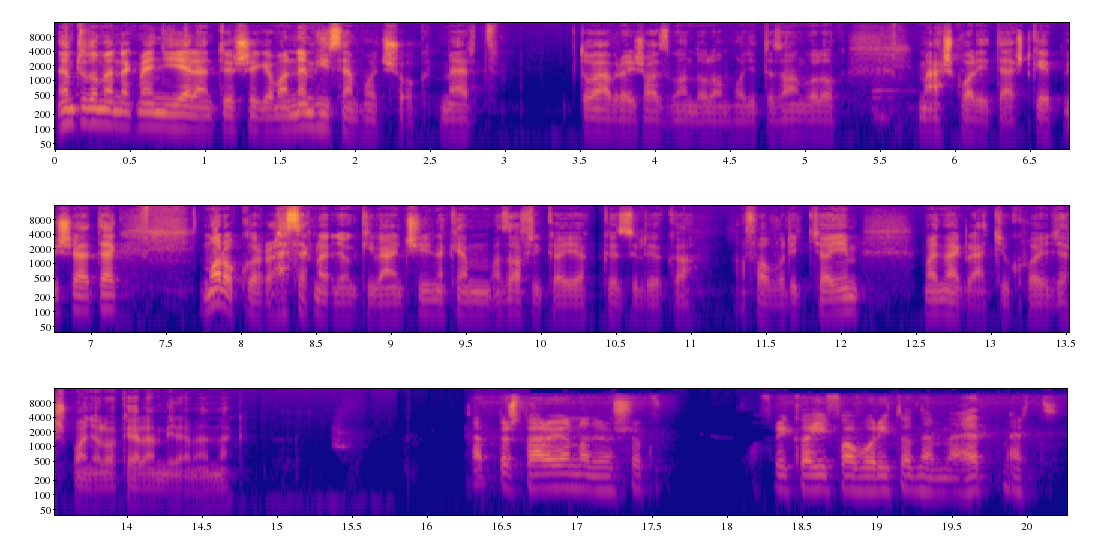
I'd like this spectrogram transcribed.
Nem tudom ennek mennyi jelentősége van, nem hiszem, hogy sok, mert továbbra is azt gondolom, hogy itt az angolok más kvalitást képviseltek. Marokkora leszek nagyon kíváncsi, nekem az afrikaiak közül ők a, a favoritjaim, majd meglátjuk, hogy a spanyolok ellen mire mennek. Hát most már olyan nagyon sok afrikai favoritod nem lehet, mert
